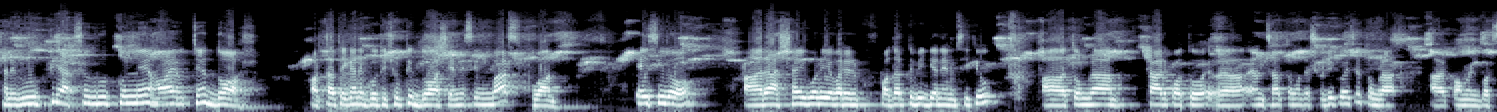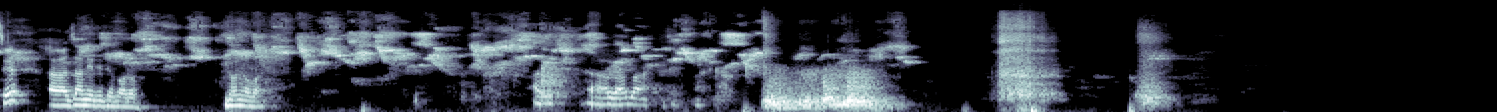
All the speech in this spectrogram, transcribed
তাহলে রুট একশো রুট করলে হয় হচ্ছে দশ। অর্থাৎ এখানে গতিশক্তি দশ এম এস ইনভার্স ওয়ান এই ছিল রাজশাহী বোর্ডে এবারের পদার্থবিজ্ঞান এমসিকিউ তোমরা কার কত অ্যান্সার তোমাদের সঠিক হয়েছে, তোমরা কমেন্ট বক্সে জানিয়ে দিতে পারো। ধন্যবাদ। আলাদা।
